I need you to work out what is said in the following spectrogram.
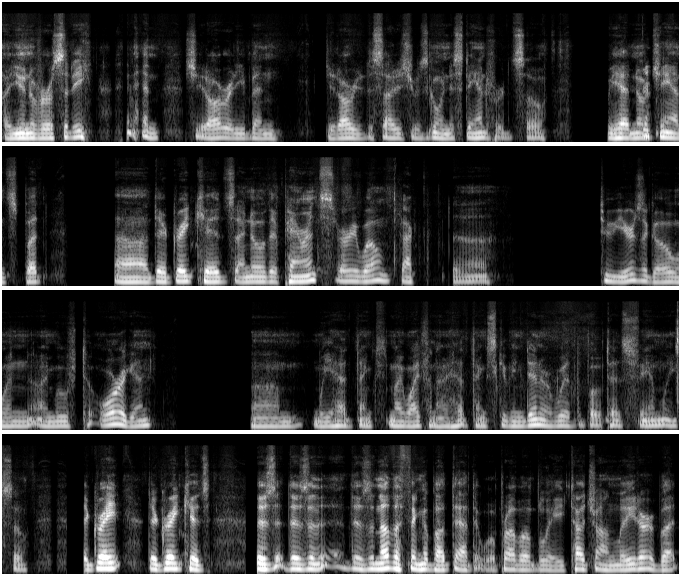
a university, and she had already been she had already decided she was going to Stanford, so we had no chance. But uh, they're great kids. I know their parents very well. In fact, uh, two years ago when I moved to Oregon, um, we had thanks. My wife and I had Thanksgiving dinner with the Botez family. So they're great. They're great kids. There's there's a there's another thing about that that we'll probably touch on later. But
